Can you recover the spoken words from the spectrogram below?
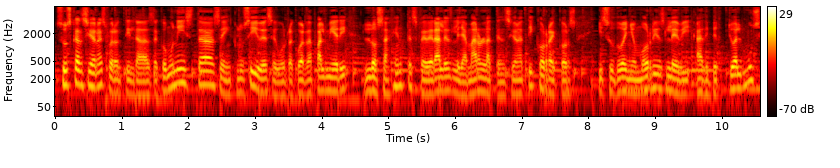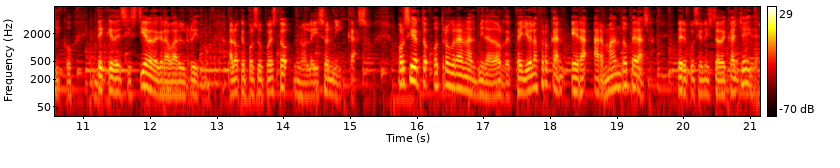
Sus canciones fueron tildadas de comunistas e inclusive, según recuerda Palmieri, los agentes federales le llamaron la atención a Tico Records y su dueño Morris Levy advirtió al músico de que desistiera de grabar el ritmo, a lo que por supuesto no le hizo ni caso. Por cierto, otro gran admirador de Pello el Afrocán era Armando Peraza, percusionista de Cal Jader.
